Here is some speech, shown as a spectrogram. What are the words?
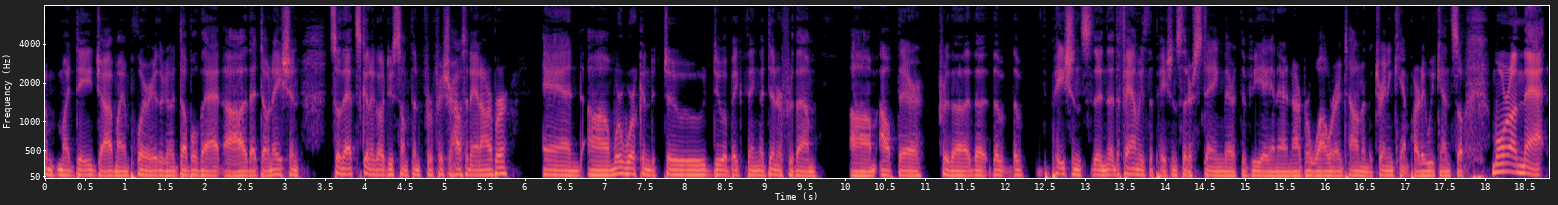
my day job, my employer. They're going to double that uh, that donation, so that's going to go do something for Fisher House in Ann Arbor, and um, we're working to, to do a big thing, a dinner for them um, out there for the the the, the, patients, the, the families, the patients that are staying there at the VA in Ann Arbor while we're in town in the training camp party weekend. So more on that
